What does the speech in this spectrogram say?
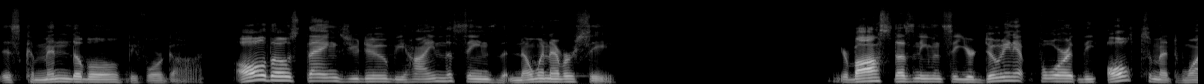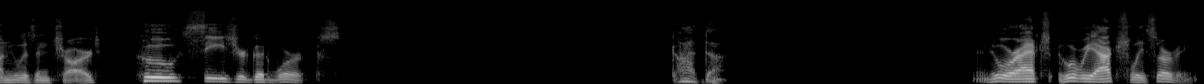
is commendable before God. All those things you do behind the scenes that no one ever sees. Your boss doesn't even see. You're doing it for the ultimate one who is in charge, who sees your good works. God does. And who are, who are we actually serving?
